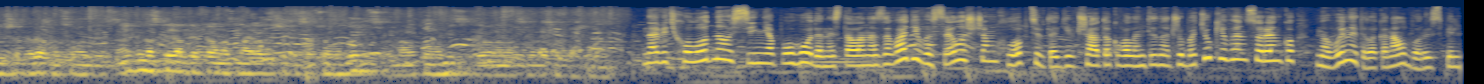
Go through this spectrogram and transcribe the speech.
більше дерев на цьому місці. Єдина стоянка, яка у нас має лишитися в цьому домі на тому місці, де вона нас. Навіть холодна осіння погода не стала на заваді веселощам хлопців та дівчаток. Валентина Чубатюк, Євген Соренко. Новини телеканал Бориспіль.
